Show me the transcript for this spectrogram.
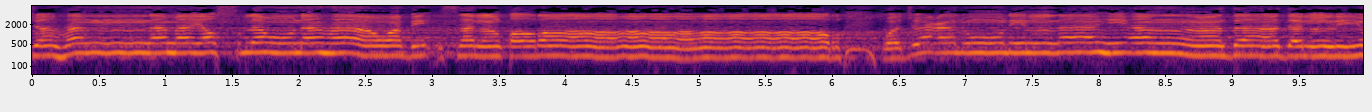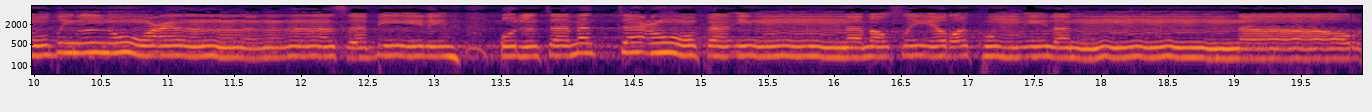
جهنم يصلونها وبئس القرار. وجعلوا لله أندادا ليضلوا عن سبيله. قل تمتعوا فإن مصيركم إلى النار.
